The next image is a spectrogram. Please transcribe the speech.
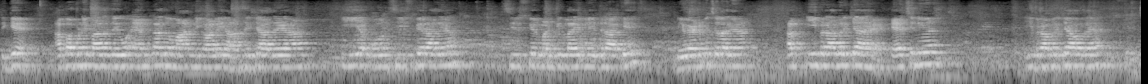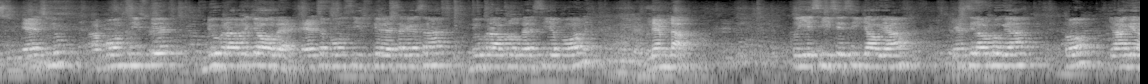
ठीक है? अब अपने पास देखो एम का जो मान निकाले, यहाँ से क्या आ जाएगा? ई अपॉन सी स्क्र आ गया। सी स्क्र मल्टीप्लाई में इधर आके डिवाइड में चला गया। अब e बराबर क्या है? एच न्यू है। E बराबर क्या होता है H nu upon C square nu बराबर क्या होता है एच अपॉन सी स्क्र ऐसा कैसा? न्यू बराबर होता है सी अपॉन लेमडा तो ये सी से सी क्या हो गया? कैंसिल आउट हो गया। तो क्या आ गया?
